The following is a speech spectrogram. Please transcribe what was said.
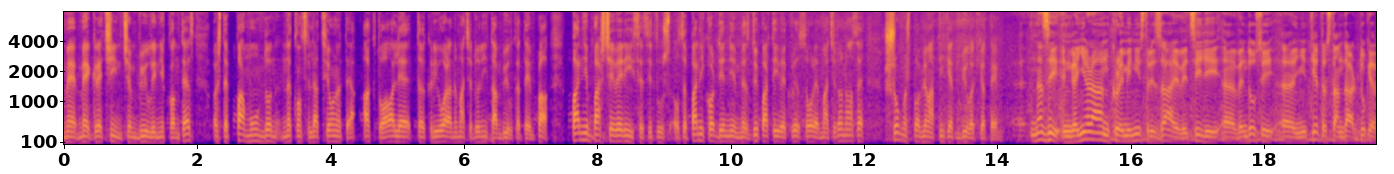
me Greqinë që mbylli një kontest, është e pamundur në konstelacionet aktuale të krijuara në Maqedoni ta mbyll këtë temë. Pra, pa një bashkëqeverisje, si thush, ose pa një koordinim mes dy partive kryesore maqedonase, shumë është problematike të mbyllet kjo temë. Nazim, nga njëra anë kryeministri Zaev, i cili vendosi një tjetër standard duke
